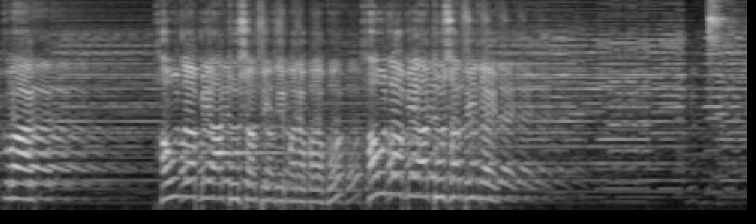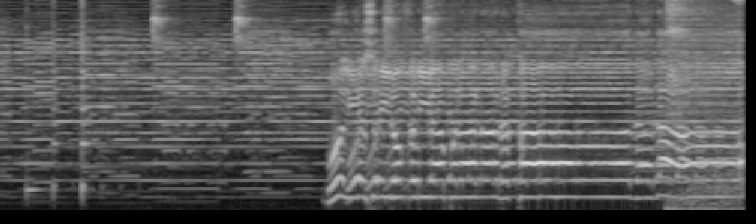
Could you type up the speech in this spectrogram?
એકવાર હવના બે આઠુસા થઈ જાય મારા બાપો હવના બે આઠુસા થઈ જાય. બોલીએ શ્રી રોકડિયા પરાના રખા દાદા.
